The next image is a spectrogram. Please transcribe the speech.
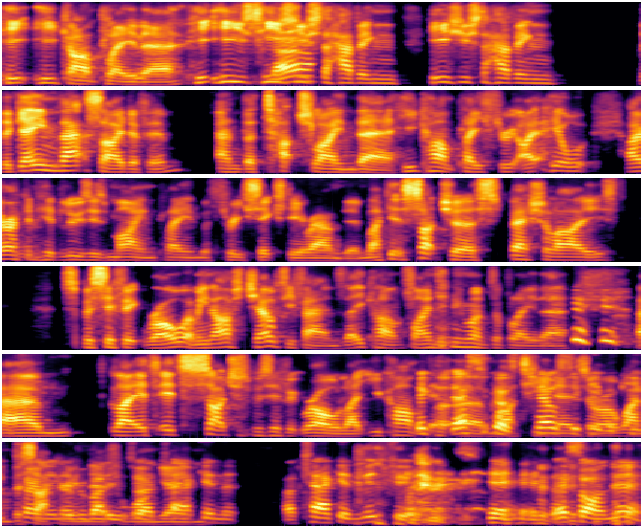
he he can't play there. He, he's he's used to having he's used to having the game that side of him and the touchline there. He can't play through. I, he'll I reckon he'd lose his mind playing with 360 around him. Like it's such a specialized, specific role. I mean, ask Chelsea fans; they can't find anyone to play there. Um, like it's it's such a specific role. Like you can't put a Martinez or a Wan Bissaka in there for one game. Attacking midfield. That's on them.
